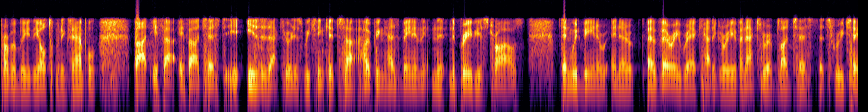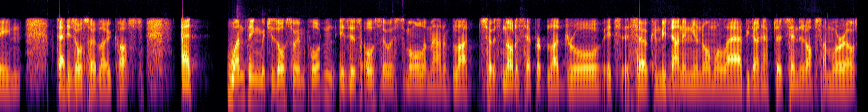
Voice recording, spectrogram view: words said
probably the ultimate example. But if our, if our test is as accurate as we think it's uh, hoping has been in the, in the, previous trials, then we'd be in, a, in a, a very rare category of an accurate blood test that's routine, that is also low cost. And one thing which is also important is it's also a small amount of blood, so it's not a separate blood draw. It's so it can be done in your normal lab. You don't have to send it off somewhere else.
